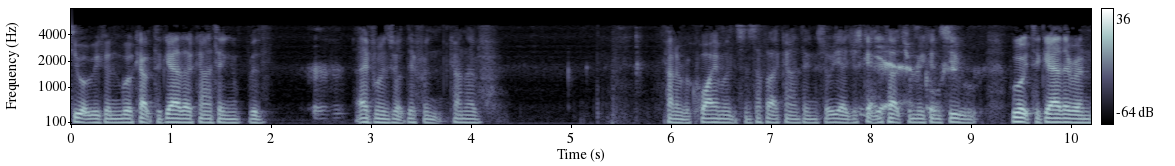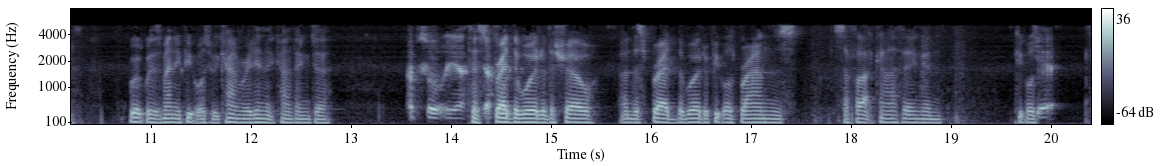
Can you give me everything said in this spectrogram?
see what we can work out together, kind of thing. With Mhm. everyone's got different kind of kind of requirements and stuff like that kind of thing. So yeah, just get in Yeah, touch and we of can course. see work together and work with as many people as we can, really, in that kind of thing to Absolutely, yeah. to spread the word of the show and to spread the word of people's brands, stuff like that kind of thing, and people's Yeah.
